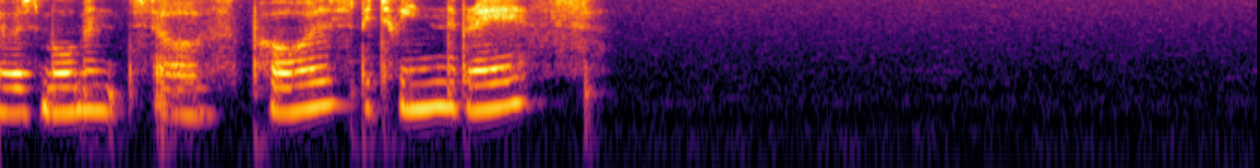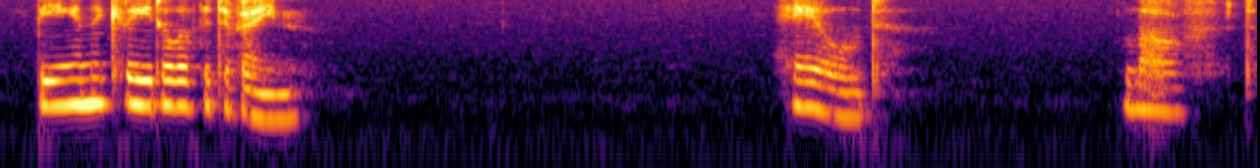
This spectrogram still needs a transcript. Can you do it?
Those moments of pause between the breaths. Being in the cradle of the divine, held, loved,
